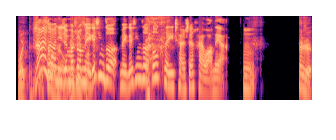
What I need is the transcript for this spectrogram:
我 那照你这么说，每个个星座每个星座都可以产生海王的呀。嗯，但是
